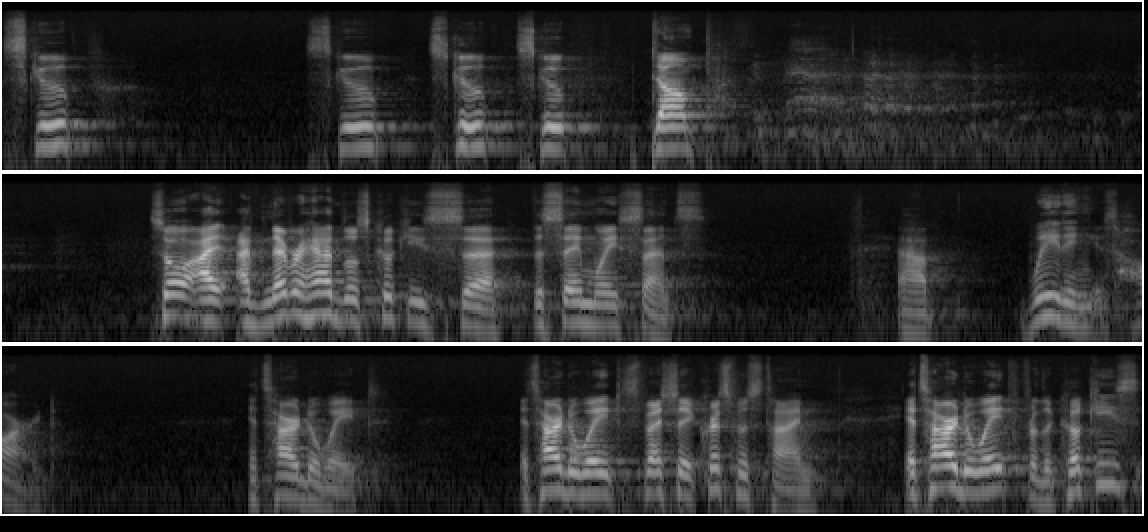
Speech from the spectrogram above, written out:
scoop, scoop, scoop, scoop, dump. so I, have never had those cookies uh, the same way since. Uh, waiting is hard. It's hard to wait. It's hard to wait, especially at Christmas time. It's hard to wait for the cookies.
